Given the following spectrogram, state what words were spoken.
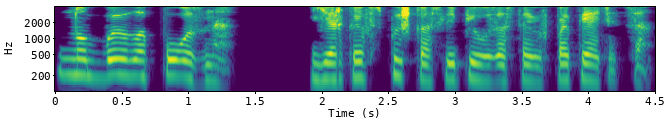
но было поздно. Яркая вспышка ослепила, заставив попятиться.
